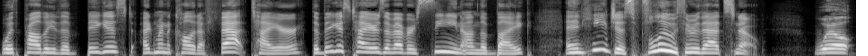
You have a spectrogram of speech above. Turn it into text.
with probably the biggest, I'm going to call it a fat tire, the biggest tires I've ever seen on the bike. And he just flew through that snow. Well,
